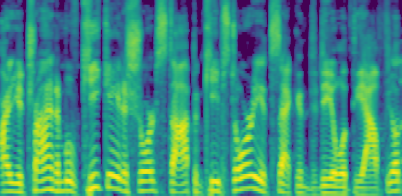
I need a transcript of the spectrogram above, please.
are you trying to move Kike to shortstop and keep Story at second to deal with the outfield?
